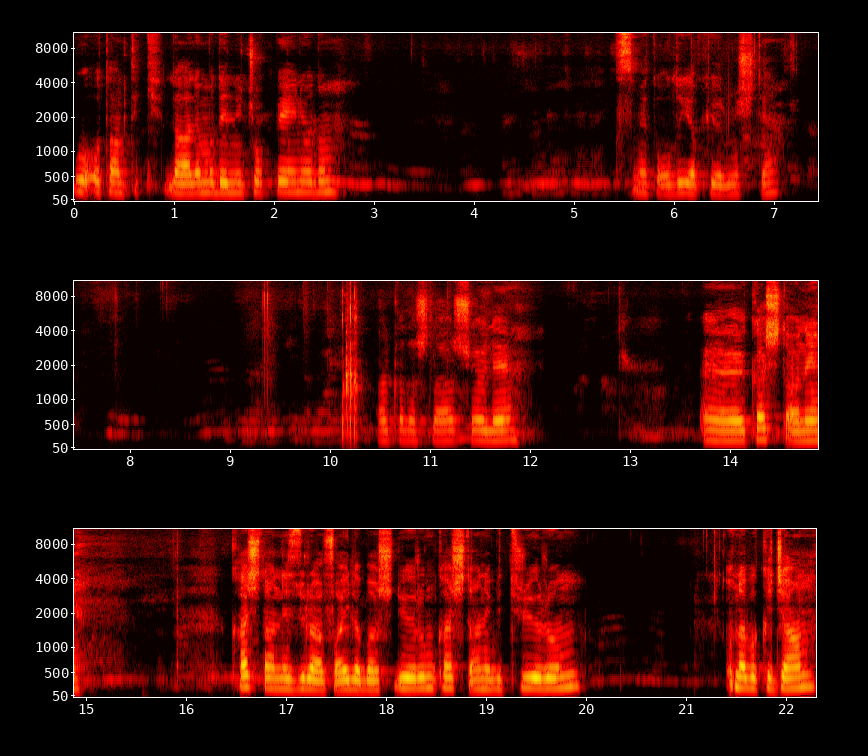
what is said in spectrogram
Bu otantik lale modelini çok beğeniyordum. Kısmet oldu yapıyorum işte. Arkadaşlar şöyle eee, kaç tane kaç tane zürafayla başlıyorum, kaç tane bitiriyorum. Ona bakacağım.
